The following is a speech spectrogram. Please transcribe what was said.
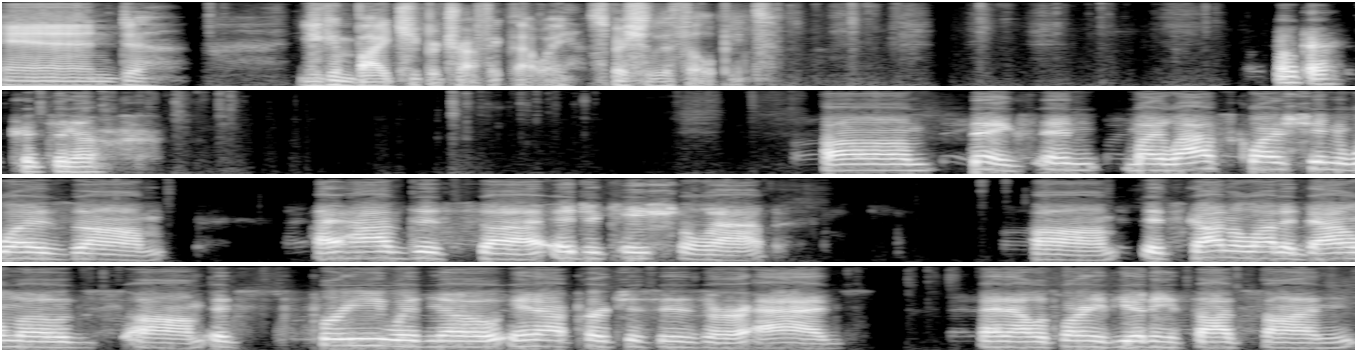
and you can buy cheaper traffic that way, especially the Philippines. Okay, good to know. Um, thanks. And my last question was, um, I have this uh, educational app. Um, it's gotten a lot of downloads. Um, it's free with no in-app purchases or ads. And I was wondering if you had any thoughts on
